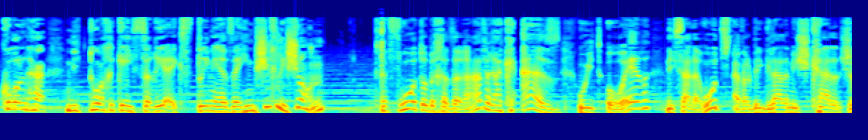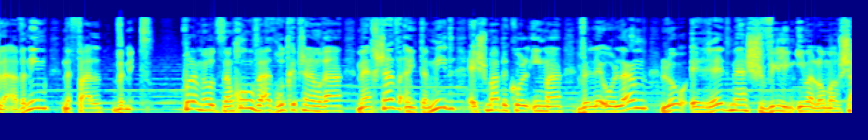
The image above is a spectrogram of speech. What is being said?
כל הניתוח הקיסרי האקסטרימי הזה המשיך לישון. תפרו אותו בחזרה, ורק אז הוא התעורר, ניסה לרוץ, אבל בגלל המשקל של האבנים, נפל ומת. כולם מאוד שמחו, ואז רות קפשן אמרה, מעכשיו אני תמיד אשמע בקול אמא, ולעולם לא ארד מהשביל אם אמא לא מרשה.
